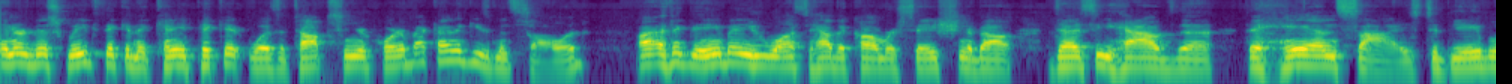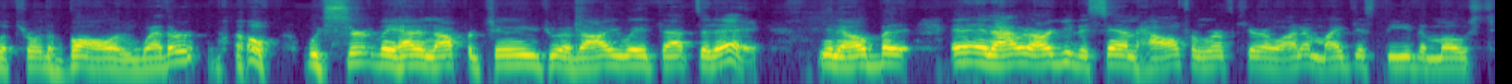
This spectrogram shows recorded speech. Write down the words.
entered this week thinking that Kenny Pickett was a top senior quarterback. I think he's been solid. I, I think that anybody who wants to have the conversation about does he have the the hand size to be able to throw the ball and weather, well, we certainly had an opportunity to evaluate that today. You know, but and I would argue that Sam Howell from North Carolina might just be the most,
